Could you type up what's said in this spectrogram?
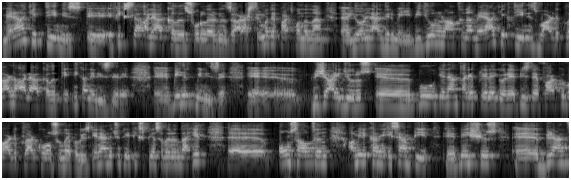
merak ettiğiniz e, FX ile alakalı sorularınızı araştırma departmanına e, yönlendirmeyi, videonun altına merak ettiğiniz varlıklarla alakalı teknik analizleri e, belirtmenizi e, rica ediyoruz. E, bu gelen taleplere göre biz de farklı varlıklar konusunda yapabiliriz. Genelde çünkü FX piyasalarında hep e, ons altın, Amerikan S&P e, 500, e, Brent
